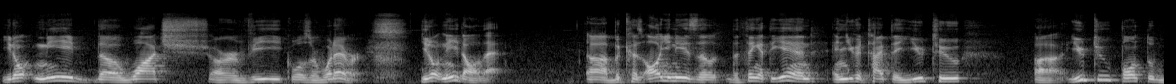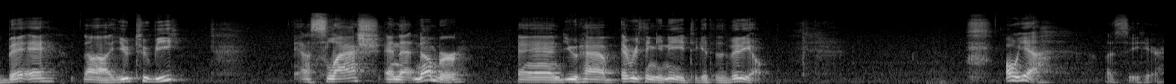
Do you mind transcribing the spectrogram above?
You don't need the watch or V equals or whatever. You don't need all that. Uh, because all you need is the, the thing at the end and you could type the YouTube uh, youtube.be uh, YouTube uh, slash and that number and you have everything you need to get to the video. Oh yeah, let's see here.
